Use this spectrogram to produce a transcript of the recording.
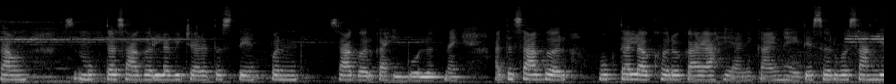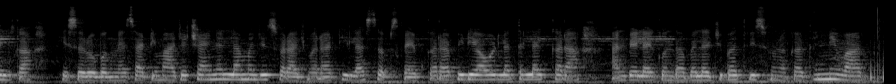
साव मुक्ता सागरला विचारत असते पण सागर काही बोलत नाही. आता सागर मुक्ताला खरं काय आहे आणि काय नाही ते सर्व सांगेल का? हे सर्व बघण्यासाठी माझ्या चॅनलला म्हणजे स्वराज मराठीला सबस्क्राईब करा. व्हिडिओ आवडला तर लाईक करा आणि बेल दाबायला अजिबात विसरू नका. धन्यवाद.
